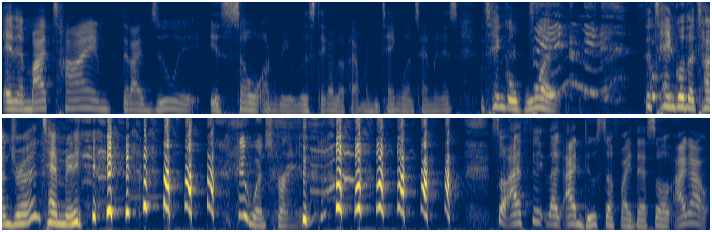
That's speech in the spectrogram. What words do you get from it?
and then my time that I do it is so unrealistic. I'm like, okay, I'm gonna detangle in ten minutes. Detangle what? Detangle the tundra in ten minutes. It went straight. so I think like I do stuff like that. So I got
